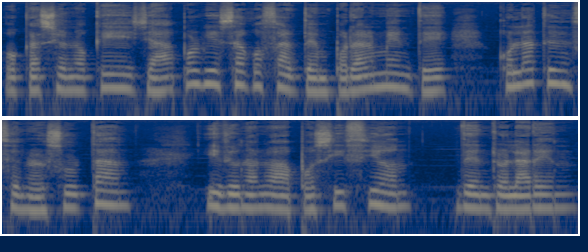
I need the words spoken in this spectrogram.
ocasionó que ella volviese a gozar temporalmente con la atención del sultán y de una nueva posición dentro del harén.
